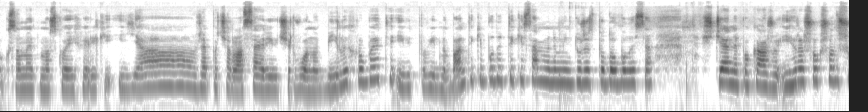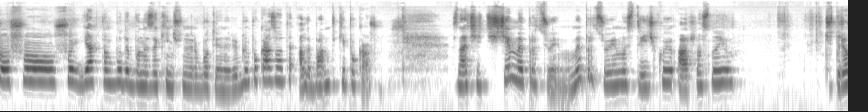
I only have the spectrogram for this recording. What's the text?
оксамит морської хвильки. І я вже почала серію червоно-білих робити, і, відповідно, бантики будуть такі самі, вони мені дуже сподобалися. Ще не покажу іграшок, що, що, що, що, як там буде, бо незакінченою роботою я не люблю показувати, але бантики покажу. Значить, з чим ми працюємо? Ми працюємо стрічкою атласною 4,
